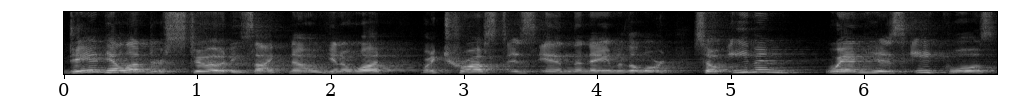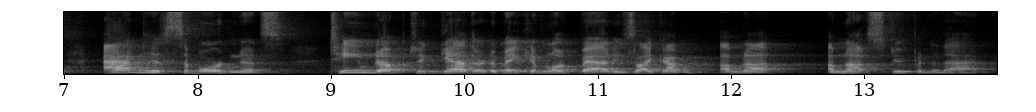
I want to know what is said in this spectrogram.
Daniel understood. He's like, no, you know what? My trust is in the name of the Lord. So even when his equals and his subordinates teamed up together to make him look bad, he's like, I'm, I'm, not, I'm not stupid to that.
